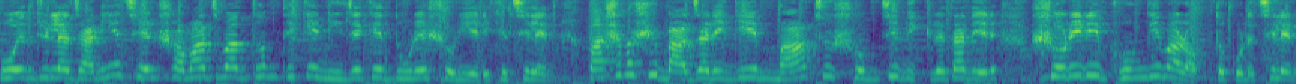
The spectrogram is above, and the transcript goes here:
ওয়েন্ড্রিলা জানিয়েছেন, সমাজ মাধ্যম থেকে নিজেকে দূরে সরিয়ে রেখেছিলেন। পাশাপাশি বাজারে গিয়ে মাছ ও সবজি বিক্রেতাদের শরীরী ভঙ্গিমা রপ্ত করেছিলেন।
